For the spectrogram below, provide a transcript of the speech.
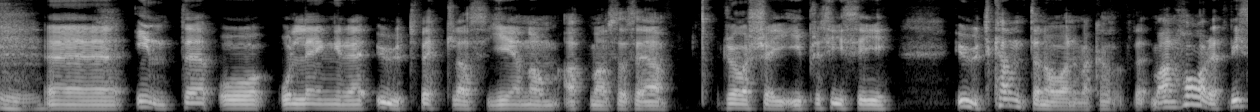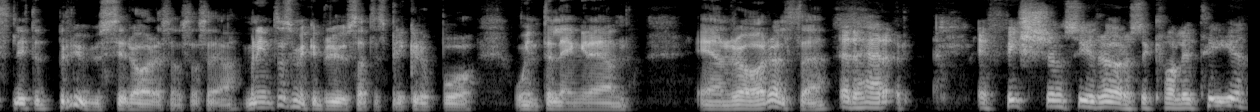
Mm. Eh, inte och, och längre utvecklas genom att man så att säga rör sig i precis i utkanten av vad man har ett visst litet brus i rörelsen så att säga. Men inte så mycket brus att det spricker upp och, och inte längre än en rörelse. Är det här efficiency, rörelsekvalitet?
